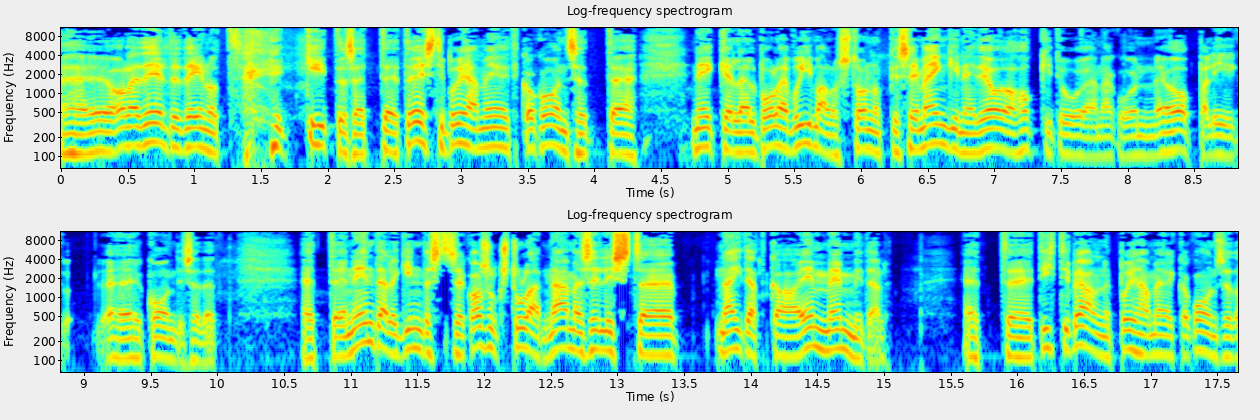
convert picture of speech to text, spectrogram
Äh, oled eeltöö teinud, kiitused, tõesti Põhja-Ameerika koondised, äh, need, kellel pole võimalust olnud, kes ei mängi neid eurohokituure, nagu on Euroopa Liidu äh, koondised, et et nendele kindlasti see kasuks tuleb, näeme sellist näidet ka MM-idel et eh, tihtipeale need Põhja-Ameerika koondised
